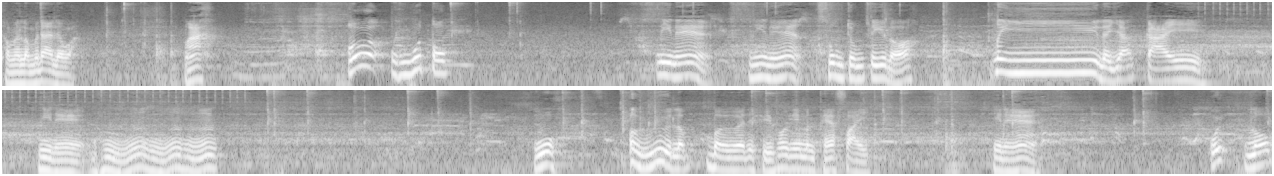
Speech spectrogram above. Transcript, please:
ทำไมเราไม่ได้เลยวะ มาเออโอ้โหตก นี่แน่ นี่แน่ซุ่มโจมตีเหรอ นี่ระยะไกล นี่แน่อื้อหืมหืมหืมโอ้เออระเบิดไอ้ผีพวกนี้มันแพ้ไฟ นี่แน่อุ้ยลบ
